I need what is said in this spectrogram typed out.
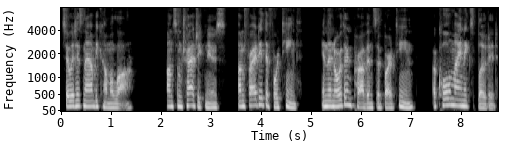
so it has now become a law. On some tragic news, on Friday the 14th, in the northern province of Bartın, a coal mine exploded.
